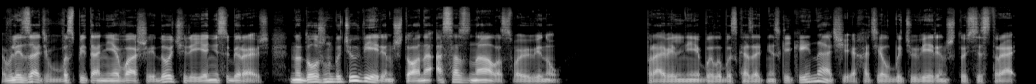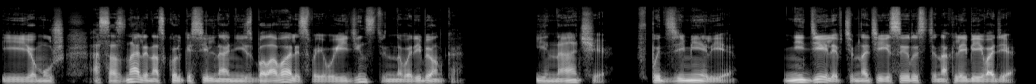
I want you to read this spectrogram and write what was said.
Влезать в воспитание вашей дочери я не собираюсь, но должен быть уверен, что она осознала свою вину». Правильнее было бы сказать несколько иначе. Я хотел быть уверен, что сестра и ее муж осознали, насколько сильно они избаловали своего единственного ребенка. Иначе в подземелье. Недели в темноте и сырости на хлебе и воде.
